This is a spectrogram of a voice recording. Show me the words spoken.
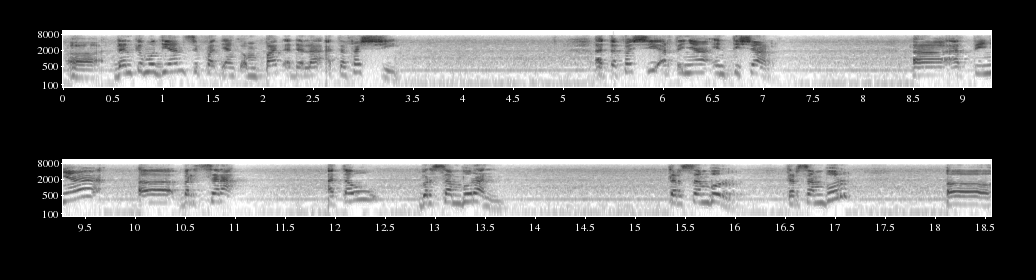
Uh, dan kemudian sifat yang keempat adalah atafashi atafashi artinya intishar uh, artinya uh, berserak atau bersamburan tersembur. Tersembur uh,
